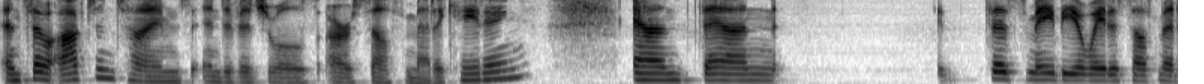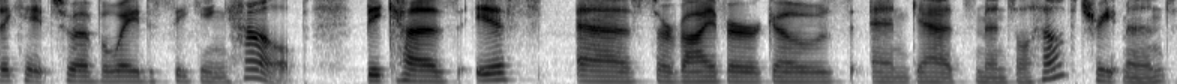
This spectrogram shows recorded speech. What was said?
And so oftentimes individuals are self-medicating and then this may be a way to self-medicate to avoid seeking help because if a survivor goes and gets mental health treatment,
